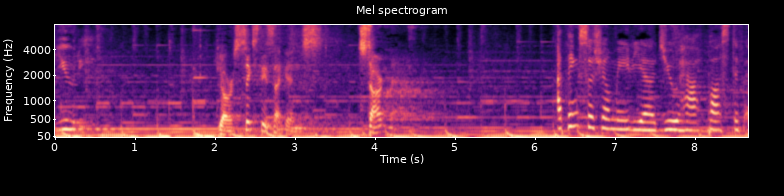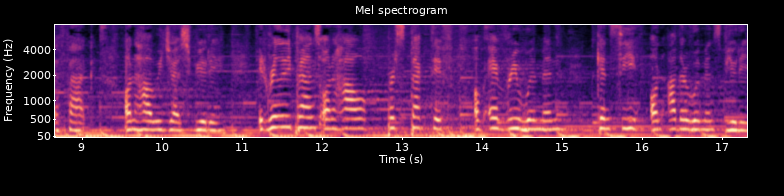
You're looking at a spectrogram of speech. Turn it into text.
beauty? Your 60 seconds. Start now. I think social media do have positive effect on how we judge beauty. It really depends on how perspective of every woman can see on other women's beauty.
